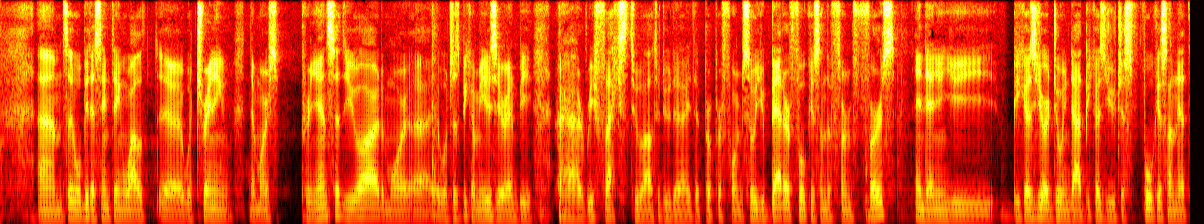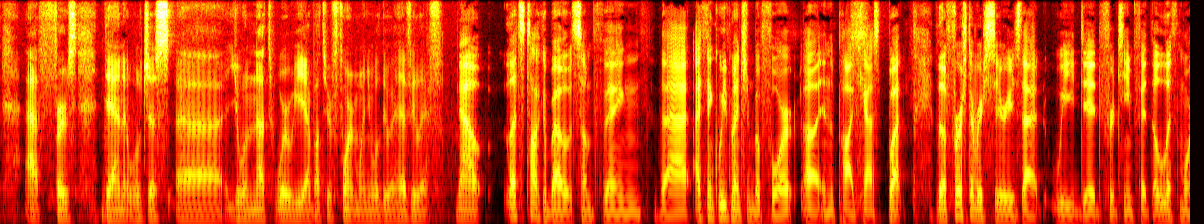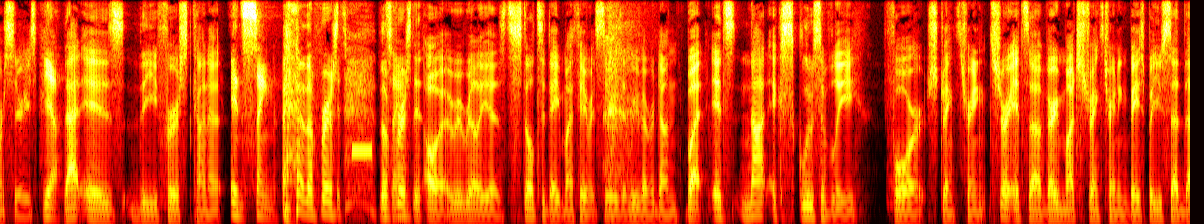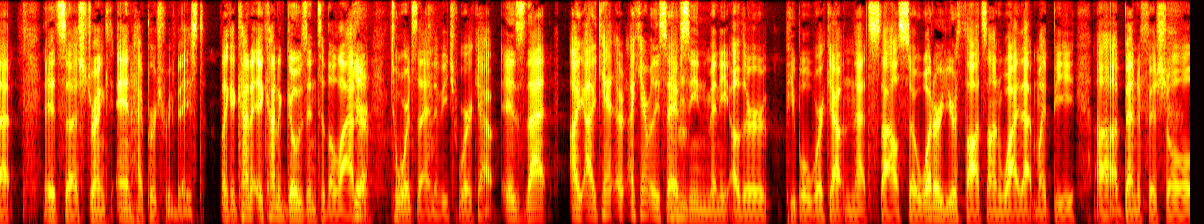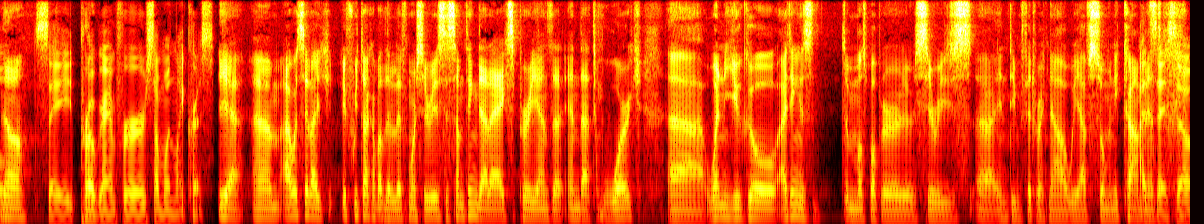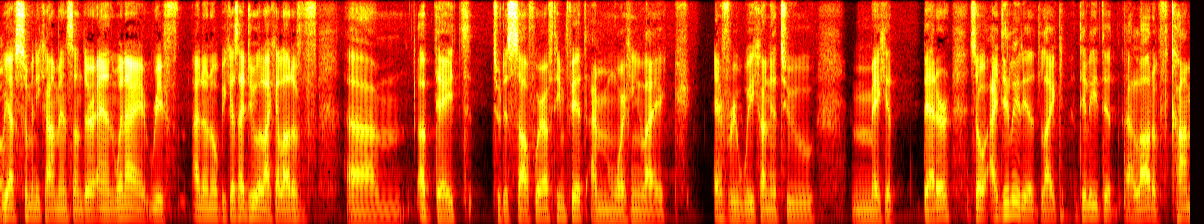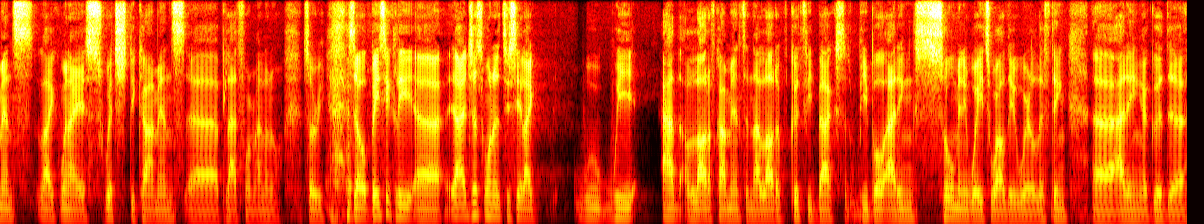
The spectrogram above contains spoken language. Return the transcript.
Um, so it will be the same thing while uh, with training. The more experienced you are, the more uh, it will just become easier and be uh, reflex to how to do the the proper form. So you better focus on the form first, and then you because you're doing that because you just focus on it at first, then it will just uh, you will not worry about your form when you will do a heavy lift. Now, let's talk about something that I think we've mentioned before uh, in the podcast, but the first ever series that we did for Team Fit, the Lift More series. Yeah. That is the first kind of Insane. the first the insane. first oh it really is still to date my favorite series that we've ever done but it's not exclusively for strength training sure it's uh, very much strength training based but you said that it's uh, strength and hypertrophy based like it kind of it kind of goes into the ladder Yeah. towards the end of each workout is that i i can't i can't really say i've Mm-hmm. seen many other people work out in that style so what are your thoughts on why that might be uh, a beneficial No. say program for someone like chris Yeah, um, I would say like if we talk about the Lift More series, it's something that I experienced that and that work uh, when you go. I think it's the most popular series uh, in Team Fit right now. We have so many comments. I'd say so. We have so many comments on there, and when I ref, I don't know because I do like a lot of um, update to the software of Team Fit. I'm working like every week on it to make it better. So I deleted like deleted a lot of comments like when I switched the comments uh, platform. I don't know. Sorry. so basically, uh, I just wanted to say like we had a lot of comments and a lot of good feedbacks. People adding so many weights while they were lifting, uh, adding a good, uh,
